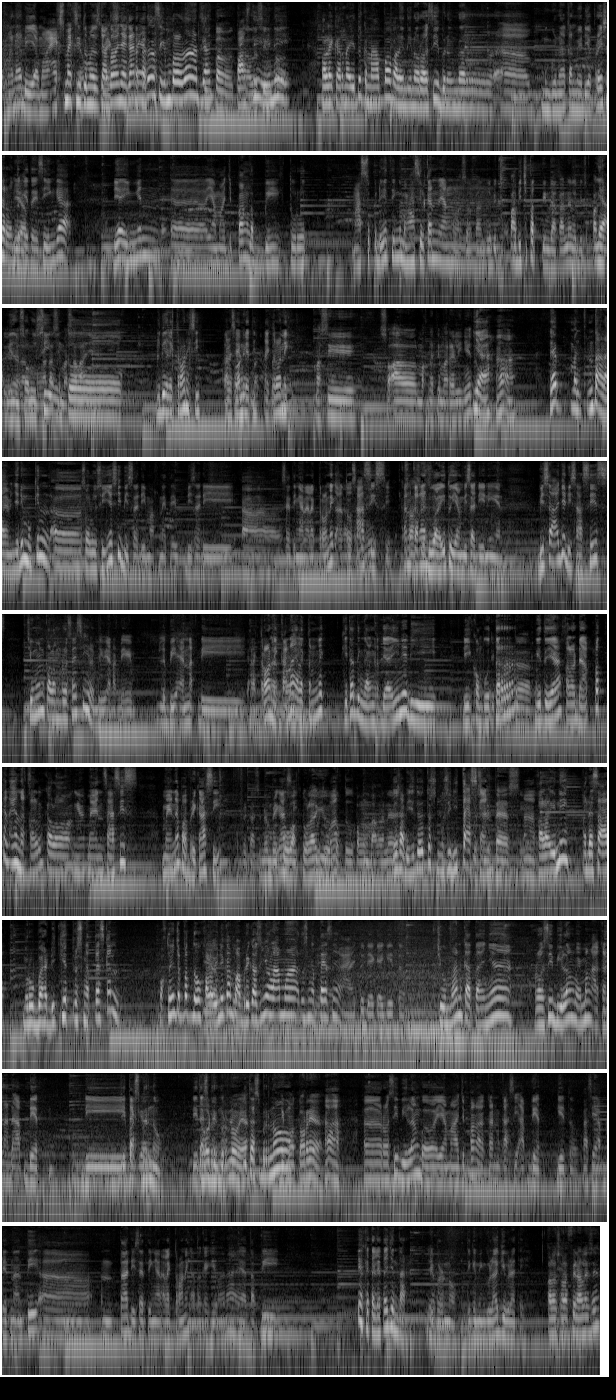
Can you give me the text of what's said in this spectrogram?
mana di Yamaha X-Max itu maksud contohnya kan itu simple banget kan. Simple, Pasti simple. ini oleh karena itu kenapa Valentino Rossi benar-benar eh, menggunakan media pressure untuk Iya. itu sehingga dia ingin eh, Yamaha Jepang lebih turut masuk ke dia sehingga menghasilkan yang menghasilkan lebih cepat lebih cepat tindakannya lebih cepat ya gitu dalam solusi untuk masalahnya. lebih elektronik sih kalau saya lihat ya, Berarti elektronik masih soal magnetic Marelli-nya itu ya heeh. Ya entahlah ya. Jadi mungkin eh, solusinya sih bisa di magnet bisa di eh, settingan elektronik atau Elektronik. sasis sih. Kan Sasis, karena ya. dua itu yang bisa diiniin. Bisa aja di sasis cuman kalau menurut saya sih lebih enak di lebih enak di elektronik. Karena elektronik kita tinggal ngerjainnya di di komputer, komputer. gitu ya. Kalau dapat kan enak. Kalau kalau main sasis mainnya pabrikasi aplikasi dan butuh waktu lagi Butuh untuk waktu. pengembangannya. Terus habis itu terus mesti dites kan? dites, iya. nah kalau ini pada saat merubah dikit terus ngetes kan waktunya cepet tuh. Kalau Iya, ini kan betul. pabrikasinya lama terus ngetesnya. Nah itu dia kayak gitu. Cuman katanya Rossi bilang memang akan ada update di, Di tes Brno. Di tes Oh, di Brno. Ya? di tes Brno. Di motornya? Ha, eh, Rossi bilang bahwa Yamaha Jepang akan kasih update gitu. Kasih update nanti eh, entah di settingan elektronik atau kayak gimana ya tapi ya kita lihat aja ntar di Ya. Brno tiga minggu lagi berarti kalau soal finalisnya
